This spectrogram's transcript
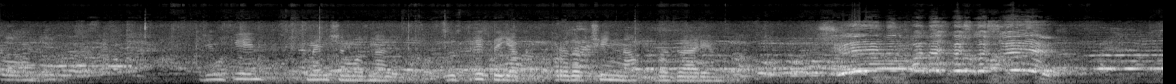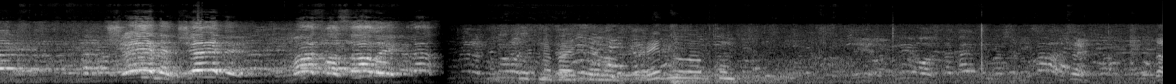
то жінки менше можна зустріти як продавчинь на базарі. Тут ми бачимо рибну лавку. Тут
